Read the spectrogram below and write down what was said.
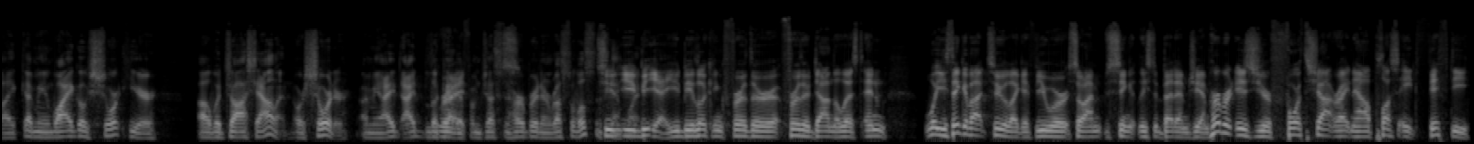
Like, I mean, why go short here? Uh, with Josh Allen or shorter. I mean, I'd, I'd look right. at it from Justin Herbert and Russell Wilson. So you'd be, yeah, you'd be looking further further down the list. And what you think about too, like if you were, so I'm seeing at least a bet MGM. Herbert is your fourth shot right now, plus 850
